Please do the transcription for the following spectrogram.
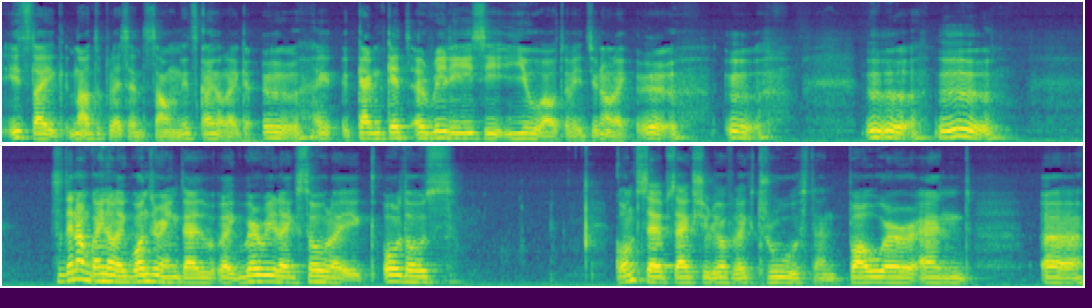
It's like not a pleasant sound. It's kind of like ooh. I can get a really easy U out of it. You know, like ooh, ooh, ooh, ooh. So then I'm kind of like wondering that like very like so like all those concepts actually of like truth and power and uh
